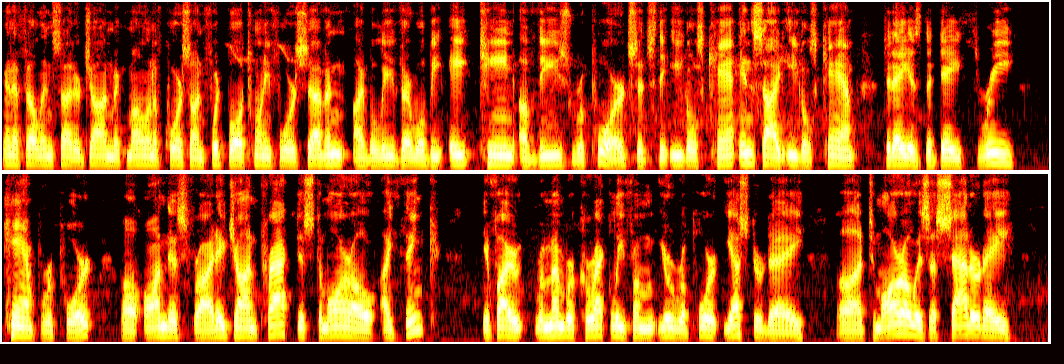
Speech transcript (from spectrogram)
NFL insider John McMullen, of course, on football 24 7. I believe there will be 18 of these reports. It's the Eagles camp, inside Eagles camp. Today is the day three camp report uh, on this Friday. John, practice tomorrow. I think, if I remember correctly from your report yesterday, uh, tomorrow is a Saturday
